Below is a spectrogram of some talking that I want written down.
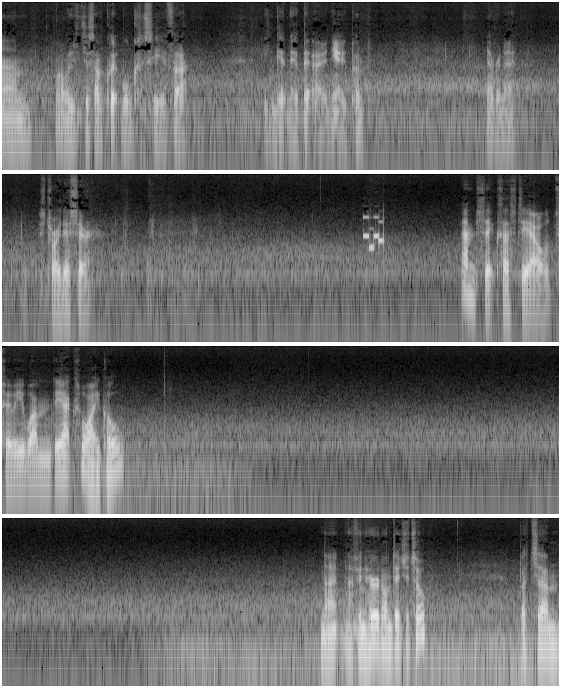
um, well, we'll just have a quick walk and see if uh, he can get me a bit out in the open. Never know. Let's try this here. M6 STL 2E1 DXY, cool. No, nothing heard on digital. But um,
